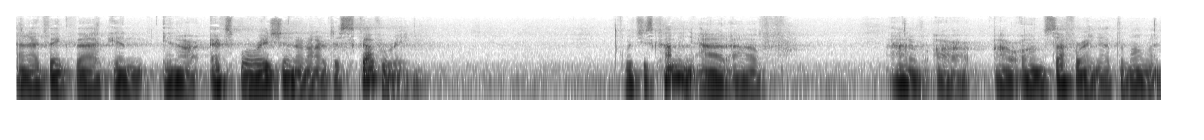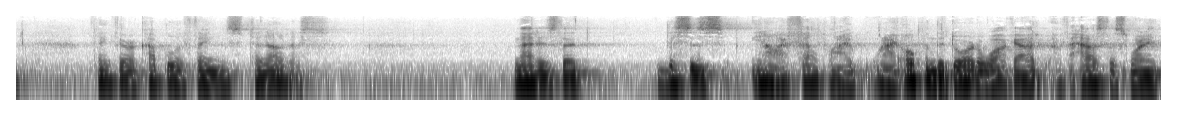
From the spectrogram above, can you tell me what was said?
And I think that in, in our exploration and our discovery, which is coming out of, out of our, our own suffering at the moment. I think there are a couple of things to notice. And that is that this is, you know, I felt when I, when I opened the door to walk out of the house this morning,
